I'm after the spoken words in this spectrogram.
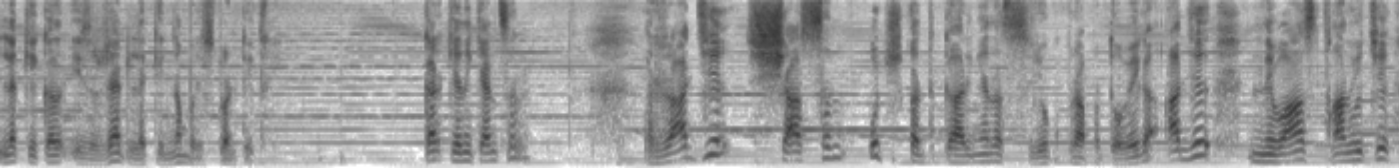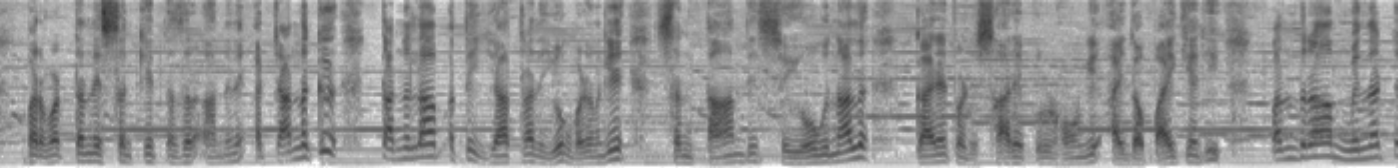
Lucky colour is red lucky number is 23 ਕਰਕੇ ਯਾਨੀ ਕੈਂਸਰ। ਰਾਜ ਸ਼ਾਸਨ ਉੱਚ ਅਧਿਕਾਰੀਆਂ ਦਾ ਸਹਿਯੋਗ ਪ੍ਰਾਪਤ ਹੋਵੇਗਾ। ਅੱਜ ਨਿਵਾਸ ਸਥਾਨ ਵਿੱਚ ਪਰਿਵਰਤਨ ਦੇ ਸੰਕੇਤ ਨਜ਼ਰ ਆਉਂਦੇ ਨੇ। ਅਚਾਨਕ ਧਨ ਲਾਭ ਅਤੇ ਯਾਤਰਾ ਦੇ ਯੋਗ ਬਣਨਗੇ। ਸੰਤਾਨ ਦੇ ਸਹਿਯੋਗ ਨਾਲ ਕਾਰਜ ਤੁਹਾਡੇ ਸਾਰੇ ਪੂਰਨ ਹੋਣਗੇ। ਅੱਜ ਦਾ ਉਪਾਅ ਕੀ ਹੈ ਜੀ? 15 ਮਿੰਟ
